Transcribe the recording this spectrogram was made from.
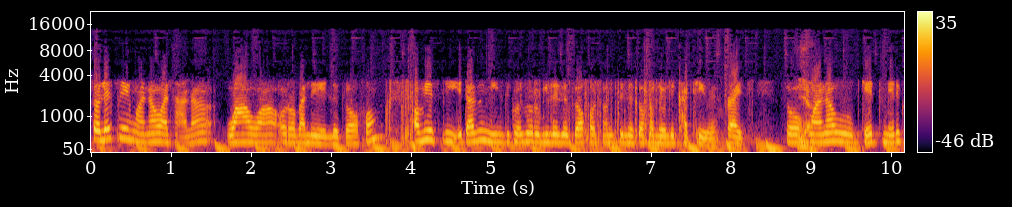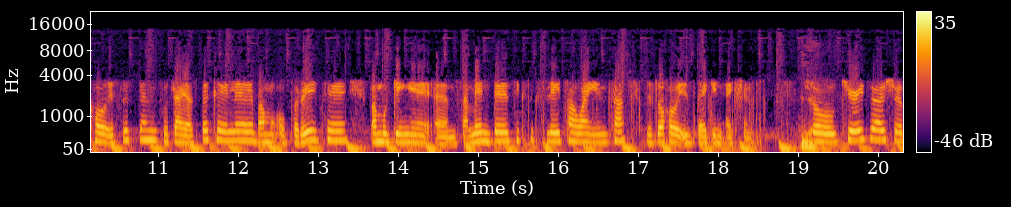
so let's say ngwana wa tlala wa wa o robale letsogo obviously it doesn't mean because o robile letsogo tshwanetse letsogo leo le kgathiwe right so Yeah. ngwana will get medical assistance o tla ya sepetlele ba mo operate ba mo kenye um samente six weeks later wa entsha letsogo is back in action Yeah. so curatorship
